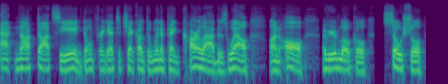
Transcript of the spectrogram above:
at knott.ca. And don't forget to check out the Winnipeg Car Lab as well on all of your local social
